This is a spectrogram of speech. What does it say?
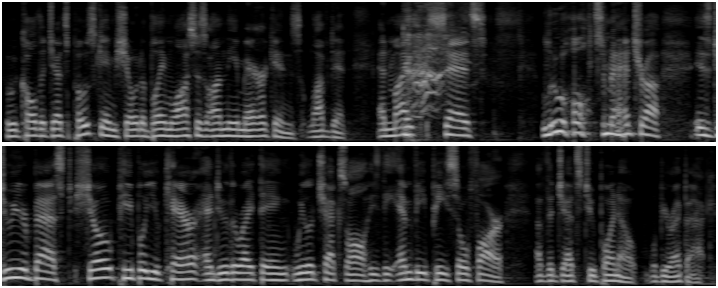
who would call the Jets post game show to blame losses on the Americans. Loved it. And Mike says. Lou Holtz mantra is do your best, show people you care, and do the right thing. Wheeler checks all. He's the MVP so far of the Jets 2.0. We'll be right back.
